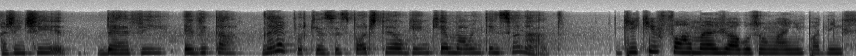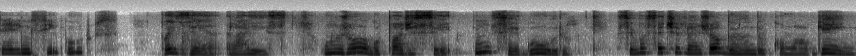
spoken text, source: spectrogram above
a gente deve evitar, né? Porque às vezes pode ter alguém que é mal intencionado. De que forma jogos online podem ser inseguros? Pois é, Laís. Um jogo pode ser inseguro se você estiver jogando com alguém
